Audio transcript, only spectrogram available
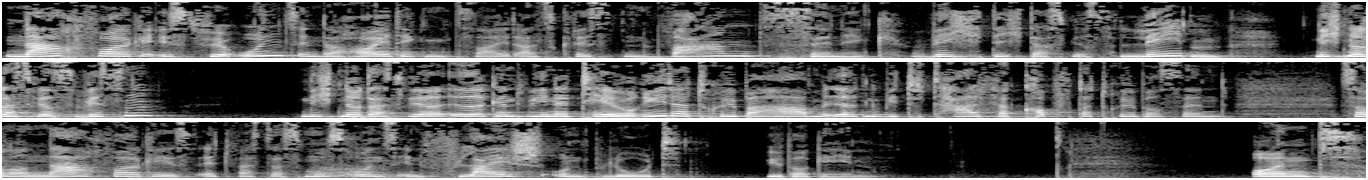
Nachfolge ist für uns in der heutigen Zeit als Christen wahnsinnig wichtig, dass wir es leben. Nicht nur, dass wir es wissen, nicht nur, dass wir irgendwie eine Theorie darüber haben, irgendwie total verkopft darüber sind, sondern Nachfolge ist etwas, das muss uns in Fleisch und Blut übergehen. Und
